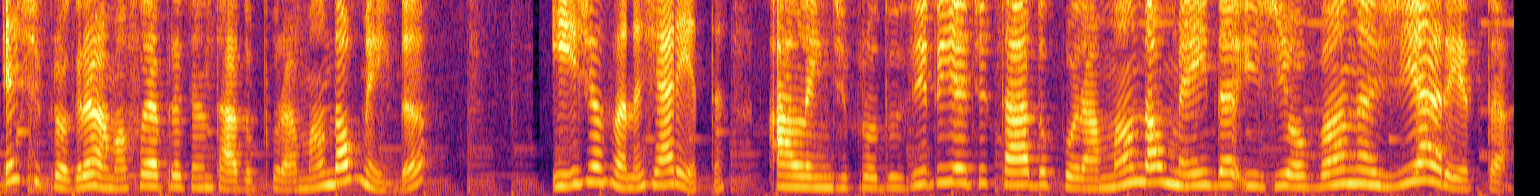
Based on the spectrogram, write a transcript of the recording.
Este programa foi apresentado por Amanda Almeida e Giovana Giareta, além de produzido e editado por Amanda Almeida e Giovana Giareta.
